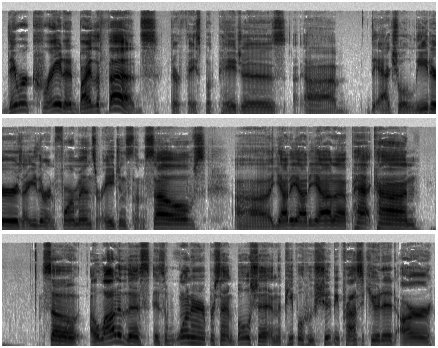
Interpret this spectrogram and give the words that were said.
they were created by the feds. Their Facebook pages, uh, the actual leaders are either informants or agents themselves. Uh, yada yada yada. PatCon. So a lot of this is 100% bullshit, and the people who should be prosecuted are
